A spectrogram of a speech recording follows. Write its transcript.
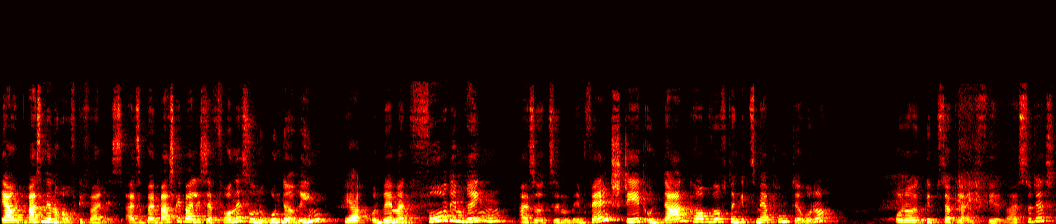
Ja, und was mir noch aufgefallen ist, also beim Basketball ist ja vorne so ein runder Ring Ja, und wenn man vor dem Ring, also im Feld steht und da einen Korb wirft, dann gibt es mehr Punkte, oder? Oder gibt es da gleich viel, weißt du das?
